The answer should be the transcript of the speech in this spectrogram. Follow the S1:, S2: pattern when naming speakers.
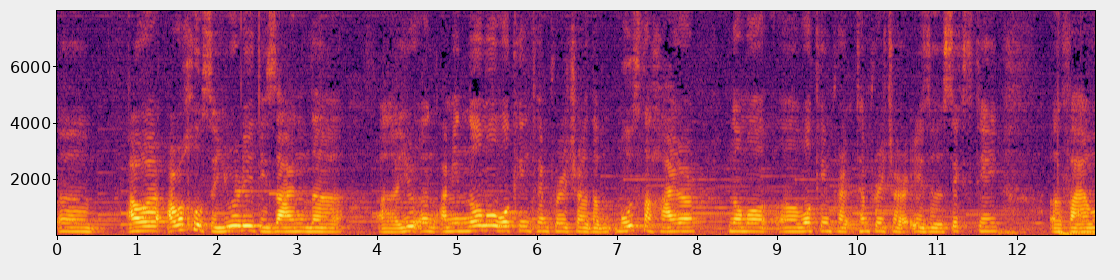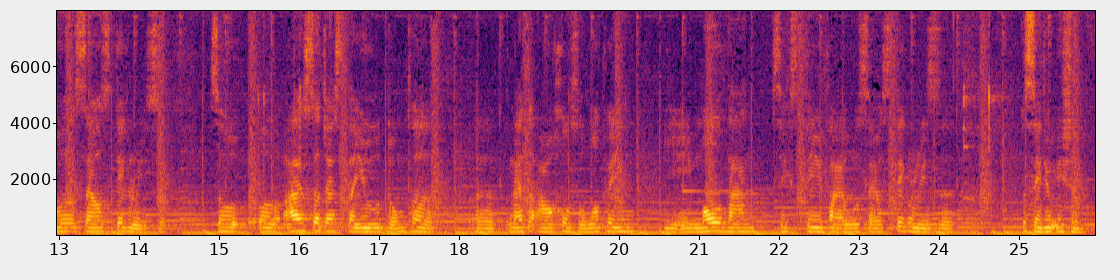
S1: uh, our our host uh, usually design the uh, you, uh, I mean normal working temperature. The most higher normal uh, working temperature is uh, 65 Celsius degrees. So I suggest that you don't let our host work in, in more than 65 Celsius degrees situation.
